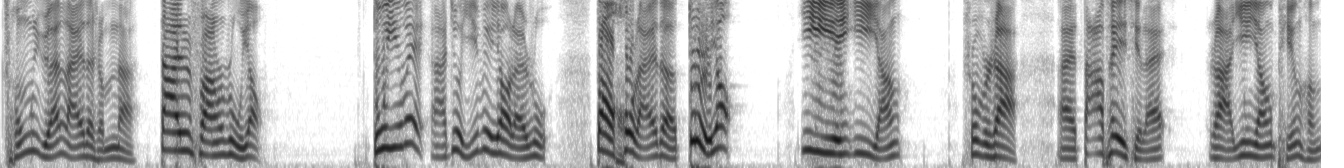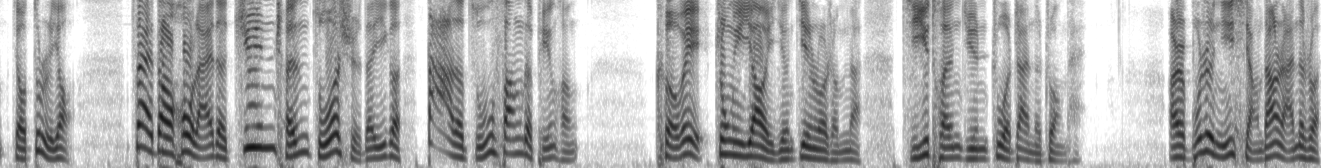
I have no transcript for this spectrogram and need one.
从原来的什么呢单方入药。独一味啊，就一味药来入，到后来的对药，一阴一阳，是不是啊？哎，搭配起来是吧？阴阳平衡叫对药，再到后来的君臣佐使的一个大的足方的平衡，可谓中医药已经进入了什么呢？集团军作战的状态，而不是你想当然的说，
